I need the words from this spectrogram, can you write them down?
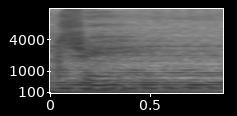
country.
